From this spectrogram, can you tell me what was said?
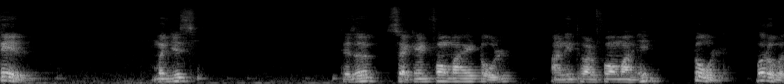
तेल म्हणजेच त्याचं सेकंड फॉर्म आहे टोल्ड आणि थर्ड फॉर्म आहे टोल्ड बरोबर?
